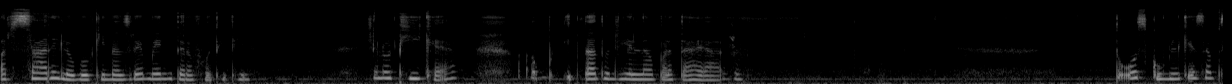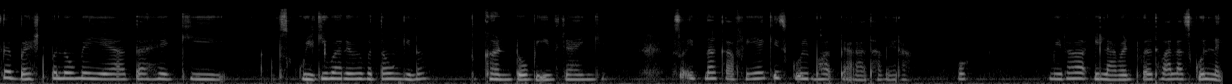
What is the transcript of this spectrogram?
और सारे लोगों की नज़रें मेरी तरफ़ होती थी। चलो ठीक है। अब इतना तो झेलना पड़ता है यार। तो स्कूल के सबसे बेस्ट पलों में ये आता है कि अब स्कूल के बारे में बताऊँगी ना तो घंटों बीत जाएँगे। सो इतना काफ़ी है कि स्कूल बहुत प्यारा था मेरा। वो मेरा इलेवन ट्वेल्थ वाला स्कूल नहीं,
